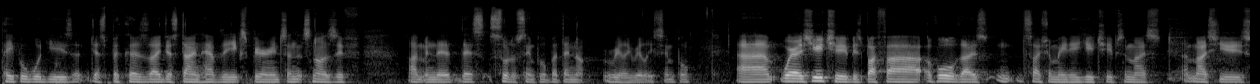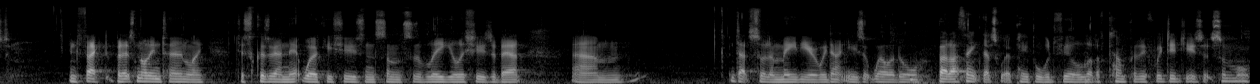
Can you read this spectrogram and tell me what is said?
people would use it just because they just don't have the experience, and it's not as if I mean they're, they're sort of simple, but they're not really really simple. Um, whereas YouTube is by far of all of those social media, YouTube's the most most used. In fact, but it's not internally, just because of our network issues and some sort of legal issues about um, that sort of media, we don't use it well at all. But I think that's where people would feel a lot of comfort if we did use it some more.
